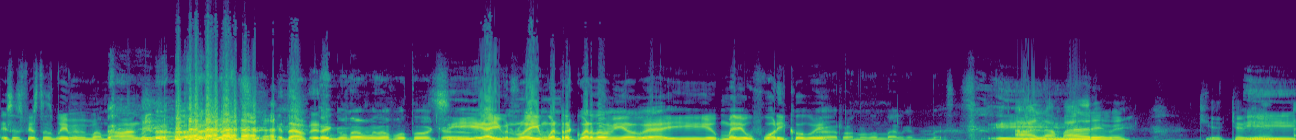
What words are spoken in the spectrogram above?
esas fiestas, güey, me mamaban, güey. me mamaban, güey. Neta, eh, Tengo una buena foto de acá. Sí, hay un, hay un buen recuerdo mío, güey. Ahí medio eufórico, Me güey. agarraron una nalga en una de esas. Y- A la madre, güey. Qué, qué Y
